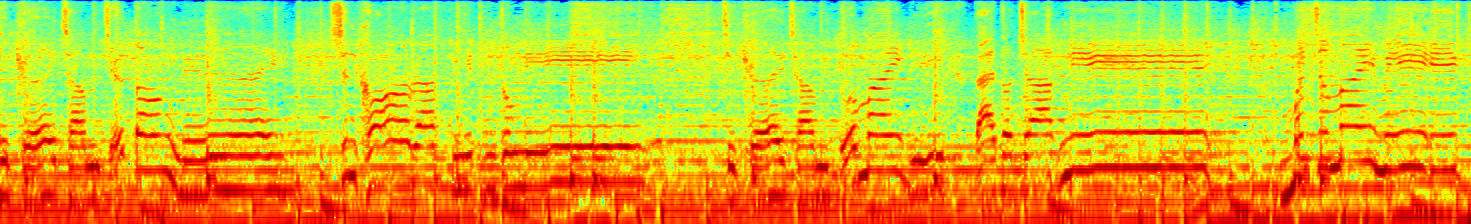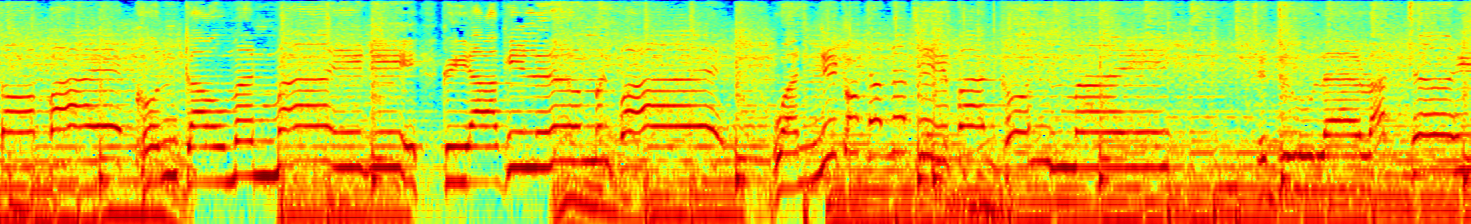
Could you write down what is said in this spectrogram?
ที่เคยทำเธอต้องเหนื่อย ฉันขอรับผิดตรงนี้ ที่เคยทำตัวไม่ดี แต่ต่อจากนี้ มันจะไม่มีอีกต่อไป คนเก่ามันไม่ดี ก็อยากให้ลืมมันไป วันนี้ก็ทำหน้าที่เป็นคนใหม่ จะดูแลรักเธอให้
